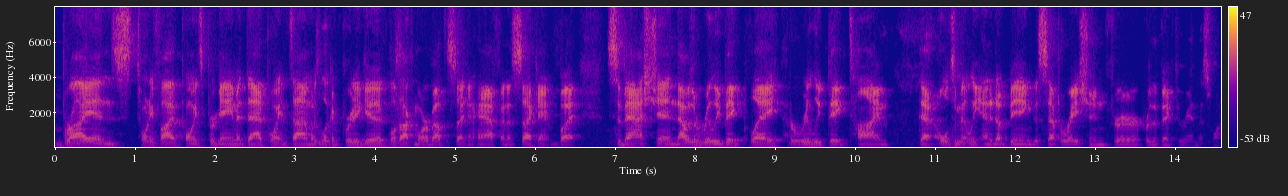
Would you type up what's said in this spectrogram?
Brian's 25 points per game at that point in time was looking pretty good. We'll talk more about the second half in a second. But Sebastian, that was a really big play at a really big time that ultimately ended up being the separation for, for the victory in this one.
